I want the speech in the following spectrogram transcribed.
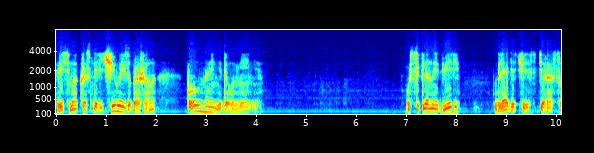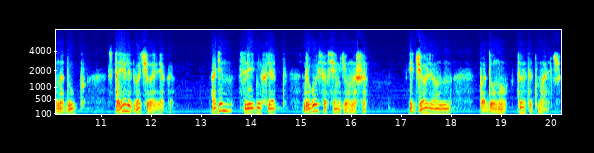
весьма красноречиво изображало полное недоумение. У стеклянной двери, глядя через террасу на дуб, стояли два человека. Один средних лет, другой совсем юноша — И Джолион подумал, кто этот мальчик?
